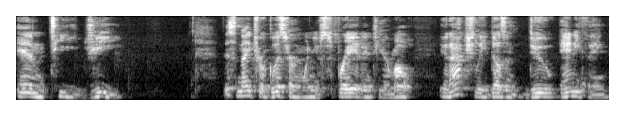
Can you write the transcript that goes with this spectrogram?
NTG. This nitroglycerin, when you spray it into your mouth, it actually doesn't do anything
